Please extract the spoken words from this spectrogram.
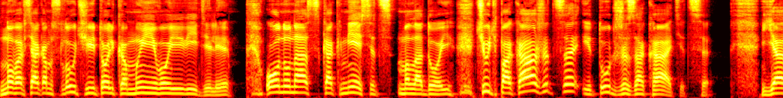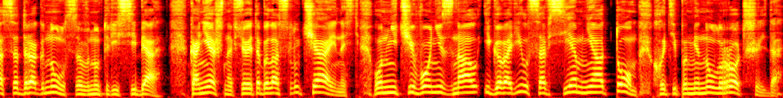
но во всяком случае только мы его и видели. Он у нас как месяц молодой, чуть покажется и тут же закатится. Я содрогнулся внутри себя. Конечно, все это была случайность. Он ничего не знал и говорил совсем не о том, хоть и помянул Ротшильда.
